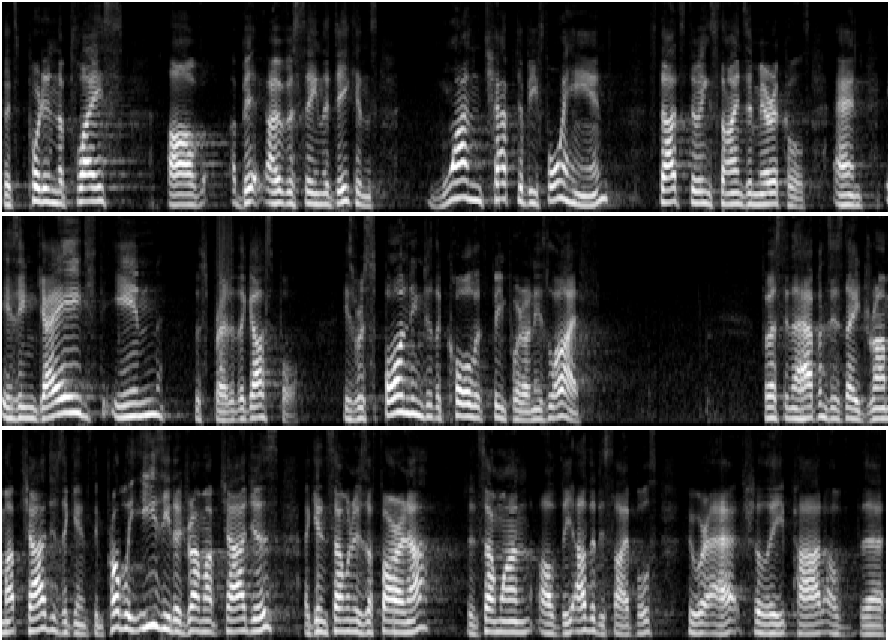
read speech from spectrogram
that's put in the place of overseeing the deacons. One chapter beforehand starts doing signs and miracles and is engaged in the spread of the gospel. He's responding to the call that's been put on his life. First thing that happens is they drum up charges against him. Probably easy to drum up charges against someone who's a foreigner than someone of the other disciples who were actually part of the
